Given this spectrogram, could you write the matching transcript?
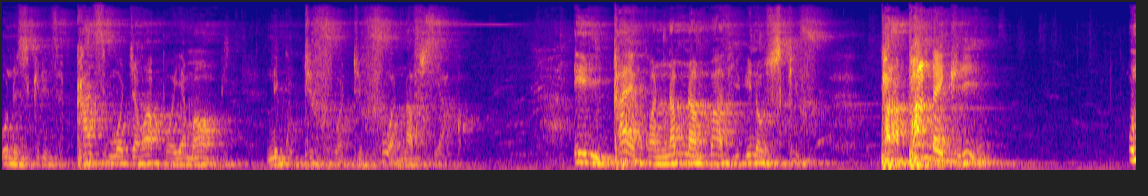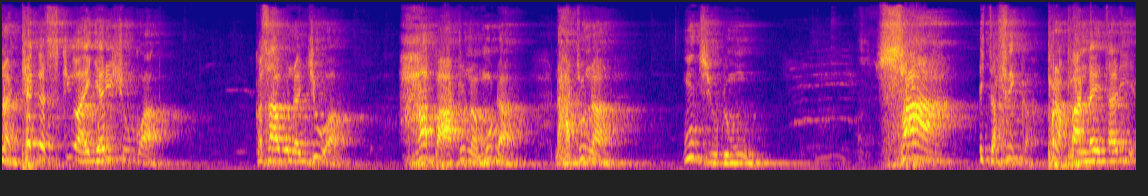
Unisikilize. Kazi mojawapo ya maombi ni kutifua tifua nafsi yako. Ili ikae kwa namna ambavyo ina usikivu. Parapanda ikilia unatega sikio haijarishi huko hapa kwa sababu unajua hapa hatuna muda na hatuna mji hudumu. saa itafika parapanda italia.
